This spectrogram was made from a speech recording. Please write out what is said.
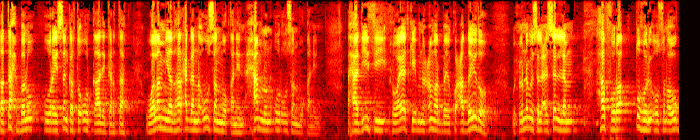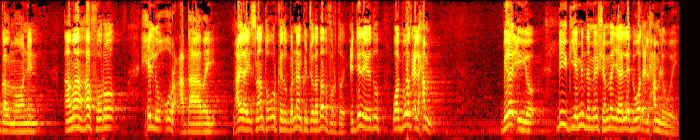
qad taxbalu uuraysan karto uur qaadi karta. Walam yadhar xaggana uusan muuqanin xamlun uur uusan muuqanin. Axaadiiii riwaayaadkii ibni cumar bay ku caddaydo wuxuu nabig sal ly slam ha fura uhuri uusan ogu galmoonin ama ha furo xilli uur caddaaday. Maxaa ilahay islaamta uurkeedu bannaanka haddaad furto ciddadeedu waa biwadci alxamli bilo iyo dhiig iyo midna meesha ma yaalle biwadci alxamli weeye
